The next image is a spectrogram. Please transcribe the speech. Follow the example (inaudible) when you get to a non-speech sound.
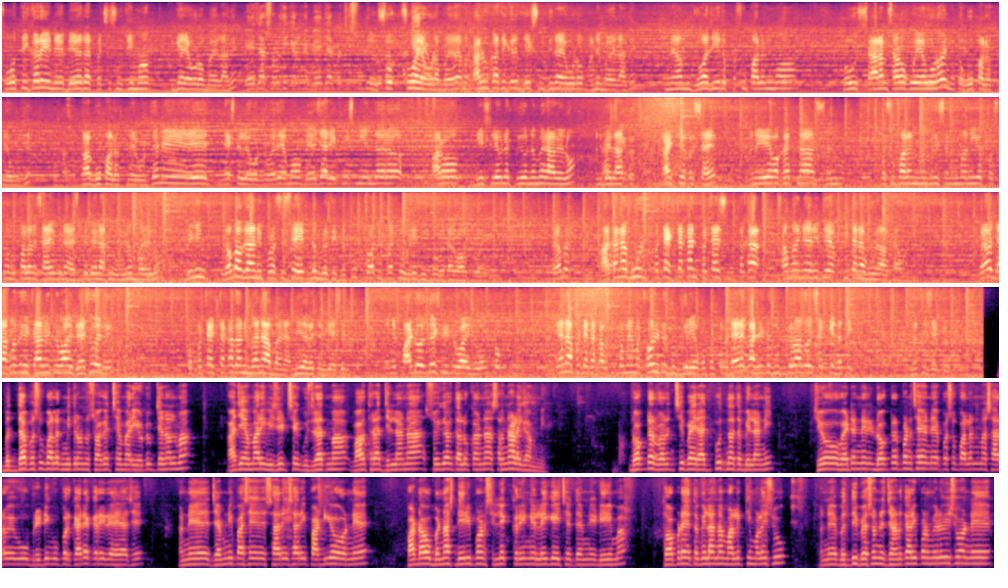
સોળથી કરીને બે હજાર પચીસ સુધીમાં અગિયાર એવોર્ડો મળેલા છે. બે હજાર સોળથી કરીને બે હજાર પચીસ સુધી સો અગિયાર મળેલા એમાં તાલુકાથી કરીને દેશ સુધીના એવોર્ડો મને મળેલા છે. અને આમ જોવા જઈએ તો પશુપાલનમાં બહુ સારામાં સારો કોઈ એવોર્ડ હોય ને તો ગોપાલ રત્ન એવોર્ડ છે. આ ગોપાલ રત્ન એવોર્ડ છે ને એ નેશનલ એવોર્ડ હોય છે. એમાં બે હજાર એકવીસની અંદર મારો દેશ લેવલે ત્રીજો નંબર આવેલો અને બે લાખ રાષ્ટ્રીય કક્ષાએ. અને એ વખતના પશુપાલન મંત્રી સન્માનીય પશુપાલન સાહેબના હસ્તે બે લાખનું ઇનામ મળેલું. બિલ્ડિંગ લબાગાની પ્રોસેસ એકદમ નથી થતું. ચોથી પાંચમી વીડી દૂધમાં વધારો આવતો હોય બરાબર? માતાના ગુણ પચાસ ટકા ને પચાસ ટકા સામાન્ય રીતે પિતાના ગુણ આવતા હોય બરાબર? દાખલા તરીકે ચાર લીટર વાળી ભેંસ હોય ને, તો પચાસ ટકા તો એની બના બના, બીજા વેતન ગયા છે. અને પાડો દસ લીટર વાળી હોય તો એના પચાસ ટકા તમે એમાં છ લીટર દૂધ કરી શકો, પણ તમે ડાયરેક્ટ આઠ લીટર દૂધ કરવા તો શક્ય નથી. નથી શક્ય. બધા પશુપાલક મિત્રોનું સ્વાગત છે અમારી યુટ્યુબ ચેનલમાં. આજે અમારી વિઝિટ છે ગુજરાતમાં વાવથરા જિલ્લાના સોયગાંવ તાલુકાના સરનાળી ગામની. ડૉક્ટર વરજીભાઈ રાજપૂતના તબેલાની. જેઓ વેટરનરી ડૉક્ટર પણ છે અને પશુપાલનમાં સારું એવું બ્રીડિંગ ઉપર કાર્ય કરી રહ્યા છે. અને જેમની પાસે સારી સારી પાડીઓ અને પાડાઓ બનાસ ડેરી પણ સિલેક્ટ કરીને લઈ ગઈ છે તેમની ડેરીમાં. તો આપણે તબેલાના માલિકથી મળીશું અને બધી ભેંસોને જાણકારી પણ મેળવીશું અને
